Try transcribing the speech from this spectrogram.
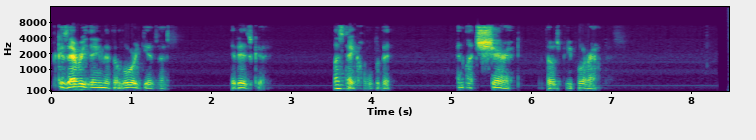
Because everything that the Lord gives us, it is good. Let's take hold of it and let's share it with those people around us.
